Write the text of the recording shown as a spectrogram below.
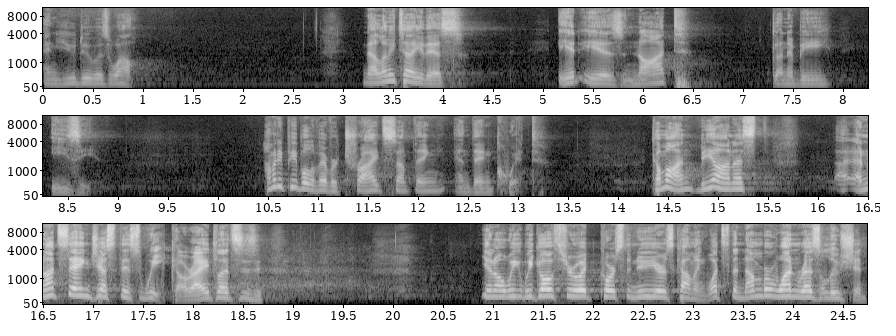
And you do as well. Now, let me tell you this it is not going to be easy. How many people have ever tried something and then quit? Come on, be honest. I'm not saying just this week, all right? Let's just you know, we, we go through it. Of course, the new year's coming. What's the number one resolution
